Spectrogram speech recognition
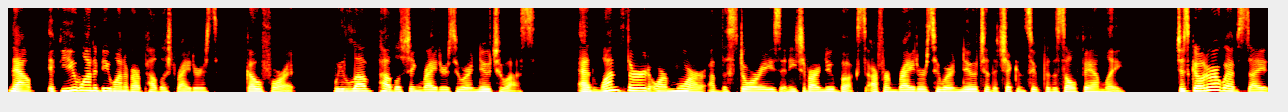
Now, if you want to be one of our published writers, go for it. We love publishing writers who are new to us. And one third or more of the stories in each of our new books are from writers who are new to the Chicken Soup for the Soul family. Just go to our website,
